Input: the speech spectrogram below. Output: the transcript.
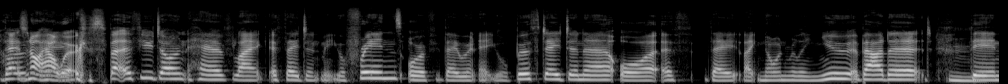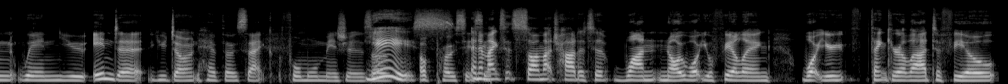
that's not how it works But if you don't have like if they didn't meet your friends or if they weren't at your birthday dinner or if they like no one really knew about it, Mm. then when you end it, you don't have those like formal measures yes of, of processing. and it makes it so much harder to one know what you're feeling what you think you're allowed to feel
